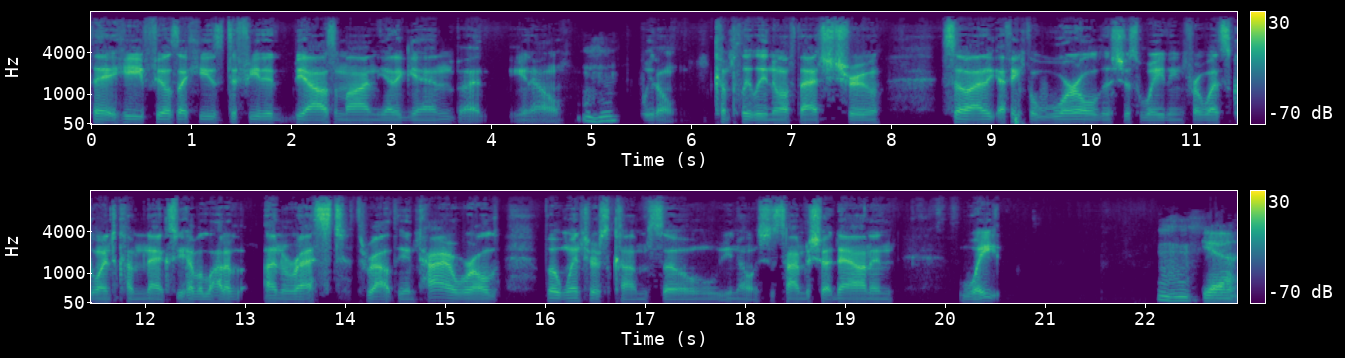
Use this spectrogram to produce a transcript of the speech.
They he feels like he's defeated Ba'alzamon yet again, but you know Mm-hmm. we don't completely know if that's true. So I, I think the world is just waiting for what's going to come next. You have a lot of unrest throughout the entire world, but winter's come, so you know it's just time to shut down and wait. Mm-hmm. Yeah.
